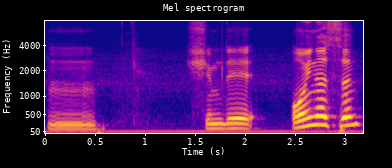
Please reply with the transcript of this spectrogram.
Hmm. Şimdi oynasın.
